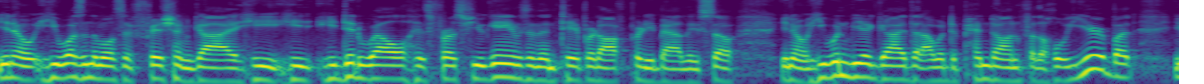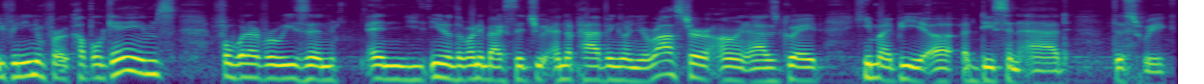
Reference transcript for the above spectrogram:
you know, he wasn't the most efficient guy. He, he, he did well his first few games and then tapered off pretty badly. So, you know, he wouldn't be a guy that I would depend on for the whole year. But if you need him for a couple games for whatever reason, and, you, you know, the running backs that you end up having on your roster aren't as great, he might be a, a decent ad this week.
